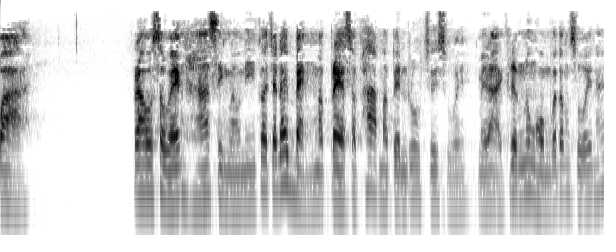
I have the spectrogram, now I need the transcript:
ว่า เราแสวงหาสิ่งเหล่านี้ ก็จะได้แบ่งมาแปลสภาพมาเป็นรูปสวยๆ ไม่ได้ เครื่องนุ่งห่มก็ต้องสวยนะ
